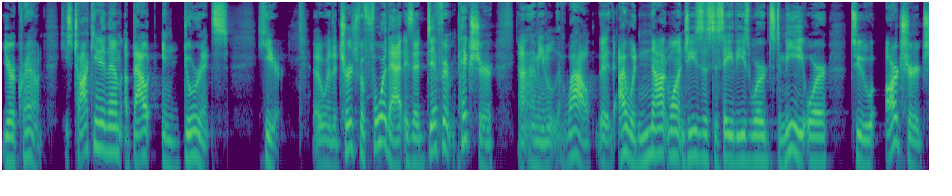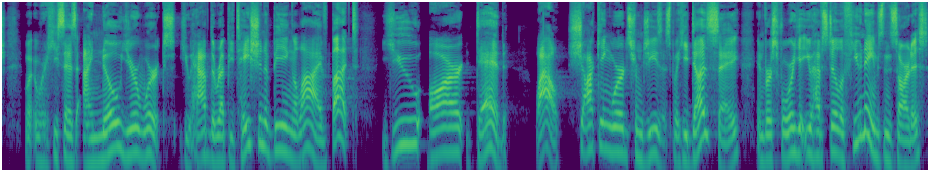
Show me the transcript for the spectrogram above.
your crown. He's talking to them about endurance here. Uh, where the church before that is a different picture. I mean, wow, I would not want Jesus to say these words to me or to our church, where he says, I know your works. You have the reputation of being alive, but you are dead. Wow, shocking words from Jesus. But he does say in verse 4 Yet you have still a few names in Sardis,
